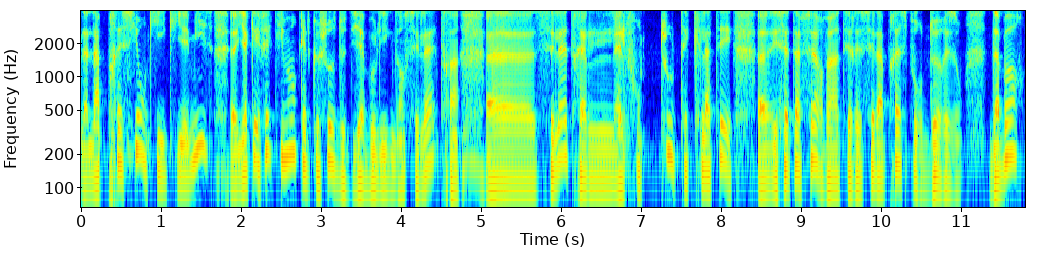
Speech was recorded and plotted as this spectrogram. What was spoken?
la, pression qui, qui est mise. Euh, il y a effectivement quelque chose de diabolique dans ces lettres. ces lettres, elles, elles font tout éclater. et cette affaire va intéresser la presse pour deux raisons. D'abord,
